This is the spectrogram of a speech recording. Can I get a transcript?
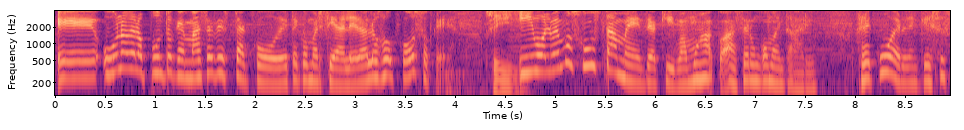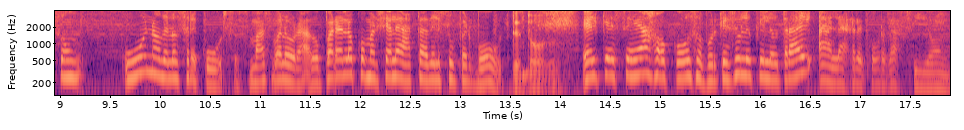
Eh, uno de los puntos que más se destacó de este comercial era lo jocoso que es. Sí. Y volvemos justamente aquí, vamos a a hacer un comentario. Recuerden que esos son uno de los recursos más valorados para los comerciales hasta del Super Bowl. De todo. El que sea jocoso, porque eso es lo que lo trae a la recordación.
